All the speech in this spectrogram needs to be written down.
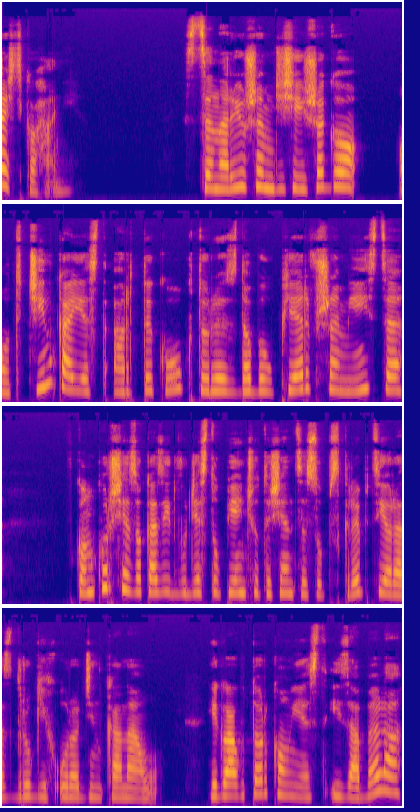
Cześć, kochani. Scenariuszem dzisiejszego odcinka jest artykuł, który zdobył pierwsze miejsce w konkursie z okazji 25 tysięcy subskrypcji oraz drugich urodzin kanału. Jego autorką jest Izabela,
